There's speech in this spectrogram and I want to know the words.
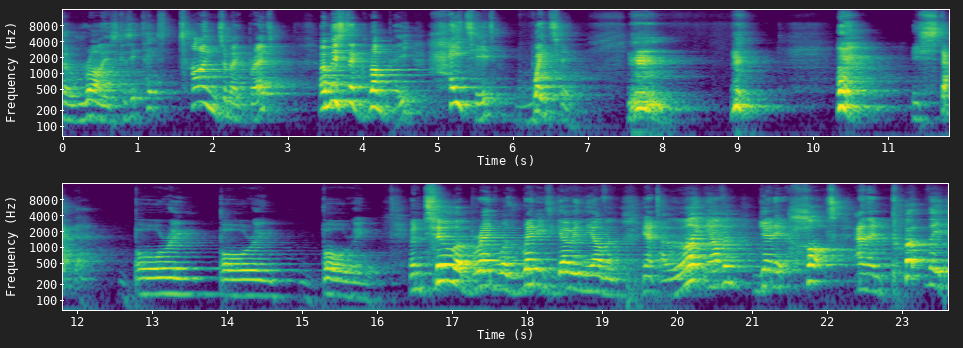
to rise because it takes time to make bread. And Mr. Grumpy hated waiting. Mm. he sat there, boring, boring, boring, until the bread was ready to go in the oven. He had to light the oven, get it hot, and then put the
